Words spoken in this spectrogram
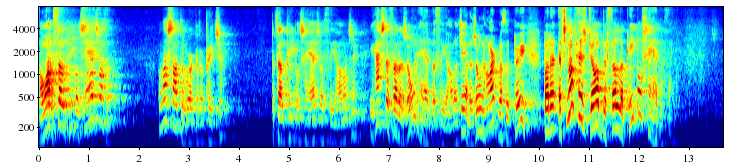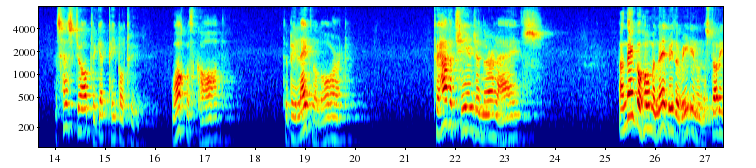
I want to fill people's heads with it. Well, that's not the work of a preacher, to fill people's heads with theology. He has to fill his own head with theology and his own heart with it too. But it's not his job to fill the people's head with it. It's his job to get people to walk with God, to be like the Lord, to have a change in their lives. And they go home and they do the reading and the study,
